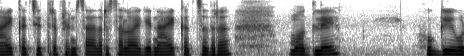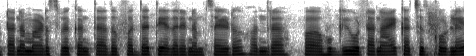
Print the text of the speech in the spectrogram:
ನಾಯಿ ಕಚ್ಚಿತ್ರಿ ಫ್ರೆಂಡ್ಸ್. ಅದ್ರ ಸಲುವಾಗಿ ನಾಯಿ ಕಚ್ಚಿದ್ರೆ ಮೊದಲೇ ಹುಗ್ಗಿ ಊಟನ ಮಾಡಿಸ್ಬೇಕಂತ ಅದು ಪದ್ಧತಿ ಅದ ನಮ್ಮ ಸೈಡು ಅಂದ್ರೆ ಪ ಹುಗ್ಗಿ ಊಟ ನಾಯಿ ಹಚ್ಚಿದ ಕೂಡಲೇ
